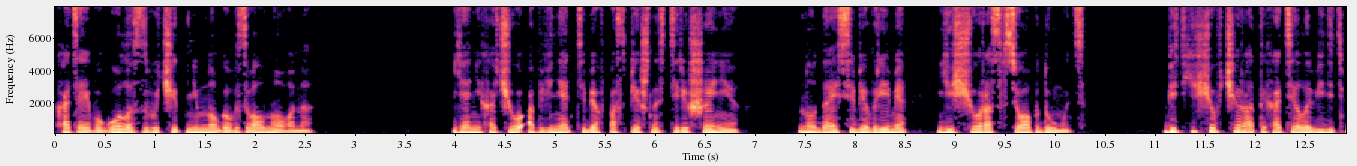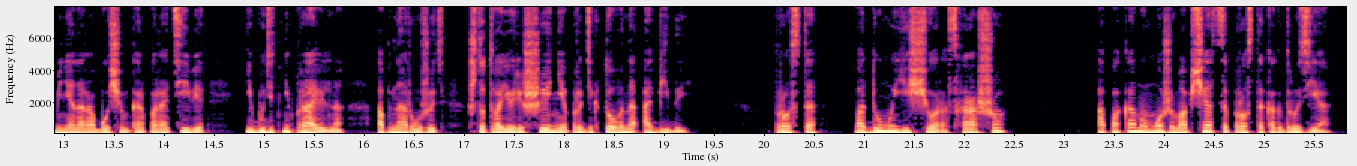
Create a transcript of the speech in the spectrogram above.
хотя его голос звучит немного взволнованно. Я не хочу обвинять тебя в поспешности решения, но дай себе время еще раз все обдумать. Ведь еще вчера ты хотела видеть меня на рабочем корпоративе, и будет неправильно обнаружить, что твое решение продиктовано обидой. Просто подумай еще раз, хорошо? А пока мы можем общаться просто как друзья —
